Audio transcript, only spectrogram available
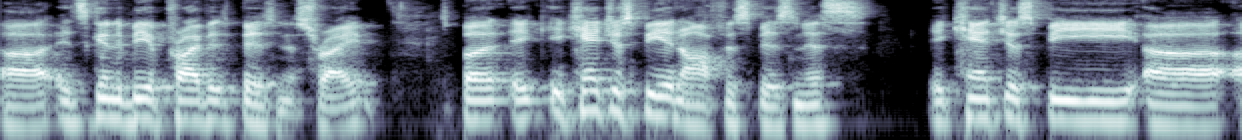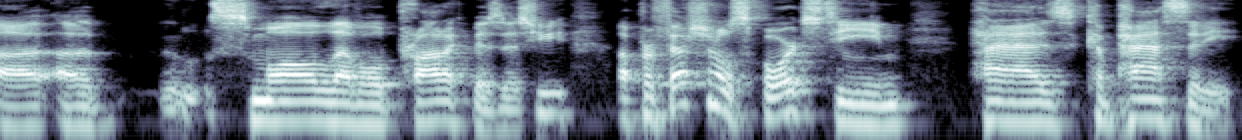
uh, it's going to be a private business, right? But it, it, can't just be an office business. It can't just be uh, a, a, small level product business. You, a professional sports team has capacity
